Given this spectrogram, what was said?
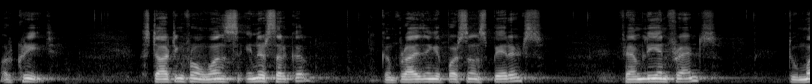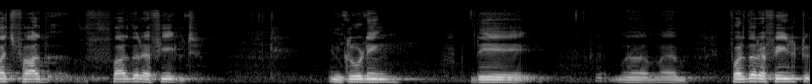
or creed, starting from one's inner circle, comprising a person's parents, family and friends to much farther, farther afield, including the um, um, further afield, to,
